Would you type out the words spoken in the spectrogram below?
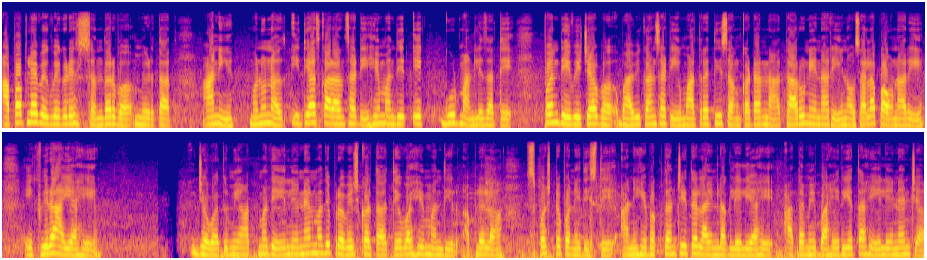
आपापल्या वेगवेगळे संदर्भ मिळतात आणि म्हणूनच इतिहासकारांसाठी हे मंदिर एक गूढ मानले जाते. पण देवीच्या भ भाविकांसाठी मात्र ती संकटांना तारून येणारी नवसाला पावणारी एकविरा आई आहे. जेव्हा तुम्ही आतमध्ये लेण्यांमध्ये प्रवेश करता तेव्हा हे मंदिर आपल्याला स्पष्टपणे दिसते आणि हे भक्तांची इथं लाईन लागलेली आहे. आता मी बाहेर येत आहे लेण्यांच्या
